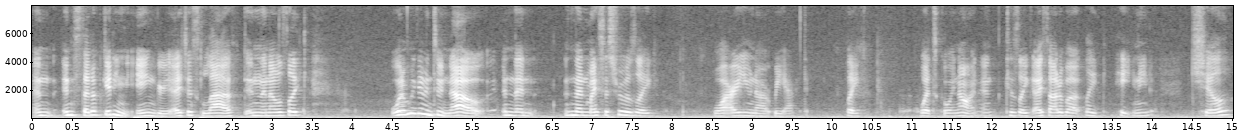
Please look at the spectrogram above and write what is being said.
And instead of getting angry i just laughed. And then i was like what am i gonna do now? And then and then my sister was like why are you not reacting? Like what's going on? And because like i thought about like hey you need to chill.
